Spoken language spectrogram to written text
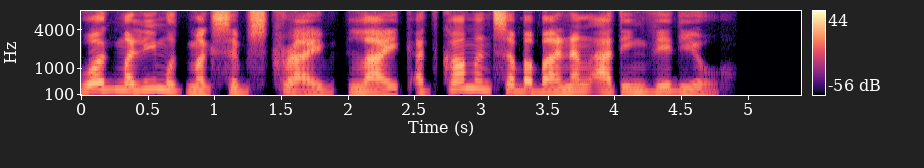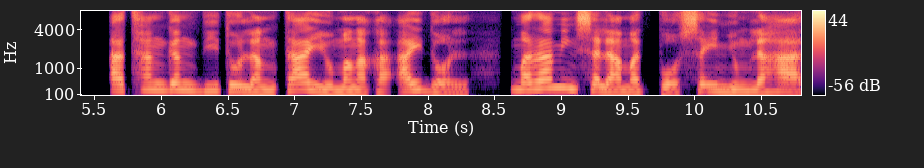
Huwag malimot mag-subscribe, like at comment sa baba ng ating video. At hanggang dito lang tayo mga ka-idol, maraming salamat po sa inyong lahat.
